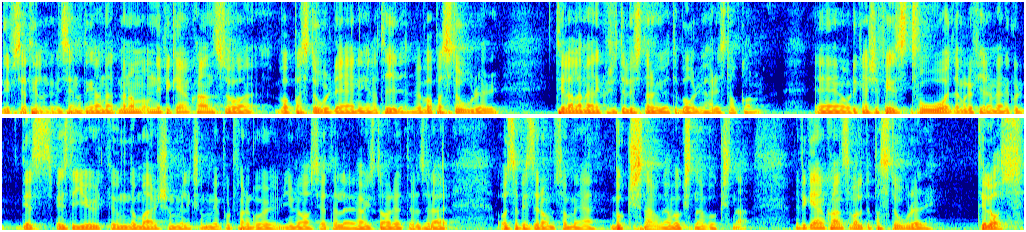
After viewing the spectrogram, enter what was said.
ni får säga till om ni vill säga någonting annat. Men om, om ni fick en chans att vara pastor, det är ni hela tiden, men vara pastorer till alla människor som sitter och lyssnar nu i Göteborg och här i Stockholm. Eh, och det kanske finns två demografier av människor. Dels finns det youth, ungdomar som liksom fortfarande går i gymnasiet eller högstadiet eller sådär. Och så finns det de som är vuxna, unga vuxna och vuxna. Nu fick jag en chans att vara lite pastorer till oss.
